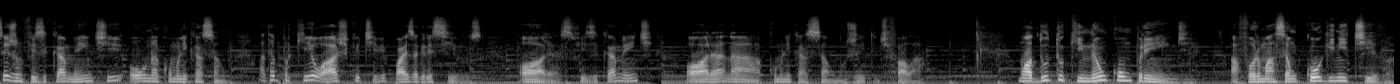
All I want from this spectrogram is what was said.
sejam fisicamente ou na comunicação. Até porque eu acho que eu tive pais agressivos, horas fisicamente, ora na comunicação, no jeito de falar. Um adulto que não compreende a formação cognitiva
